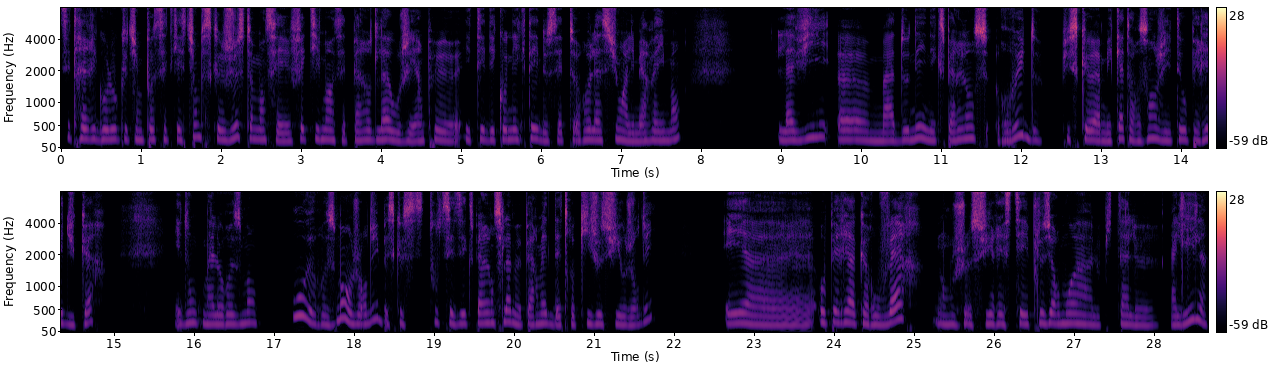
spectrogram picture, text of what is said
C'est très rigolo que tu me poses cette question parce que justement, c'est effectivement à cette période-là où j'ai un peu euh, été déconnectée de cette relation à l'émerveillement. La vie euh, m'a donné une expérience rude puisque à mes 14 ans, j'ai été opérée du cœur. Et donc, malheureusement, ou heureusement aujourd'hui, parce que toutes ces expériences-là me permettent d'être qui je suis aujourd'hui, et euh, opérée à cœur ouvert. Donc, je suis restée plusieurs mois à l'hôpital à Lille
